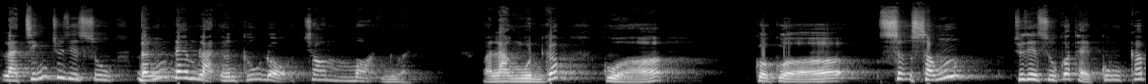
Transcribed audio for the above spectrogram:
là chính Chúa Giêsu đấng đem lại ơn cứu độ cho mọi người và là nguồn gốc của của của sự sống. Chúa Giêsu có thể cung cấp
